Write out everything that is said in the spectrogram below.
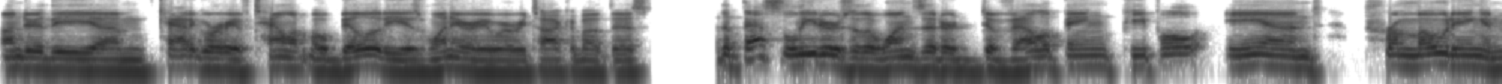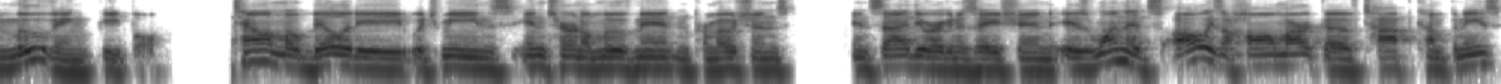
under the um, category of talent mobility is one area where we talk about this. The best leaders are the ones that are developing people and promoting and moving people. Talent mobility, which means internal movement and promotions inside the organization, is one that's always a hallmark of top companies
